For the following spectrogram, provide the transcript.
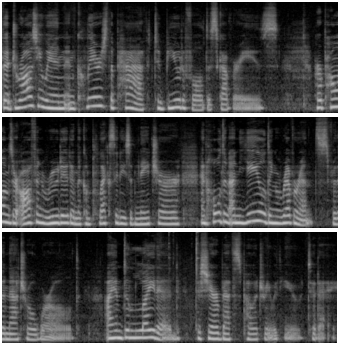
that draws you in and clears the path to beautiful discoveries. Her poems are often rooted in the complexities of nature and hold an unyielding reverence for the natural world. I am delighted to share Beth's poetry with you today.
